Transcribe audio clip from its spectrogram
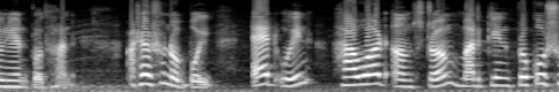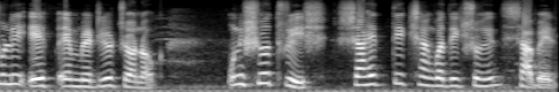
ইউনিয়ন প্রধান। আঠারোশো নব্বই অ্যাডউইন হাওয়ার্ড আমস্ট্রং মার্কিন প্রকৌশলী এফ এম রেডিওর জনক। উনিশশো ত্রিশ, সাহিত্যিক সাংবাদিক শহীদ সাবের।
